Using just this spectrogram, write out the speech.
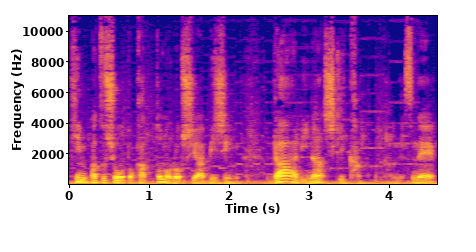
金髪ショートカットのロシア美人ラーリナ指揮官なんですね。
